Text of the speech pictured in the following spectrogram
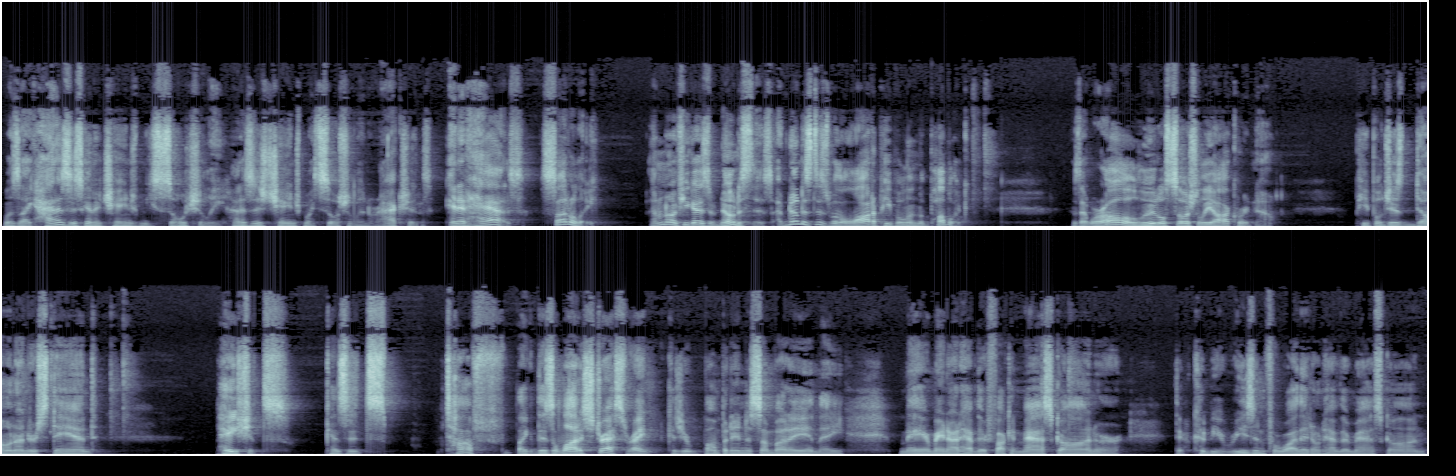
was like, how is this going to change me socially? How does this change my social interactions? And it has, subtly. I don't know if you guys have noticed this. I've noticed this with a lot of people in the public is that we're all a little socially awkward now. People just don't understand patience because it's tough. Like there's a lot of stress, right? Because you're bumping into somebody and they may or may not have their fucking mask on, or there could be a reason for why they don't have their mask on.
